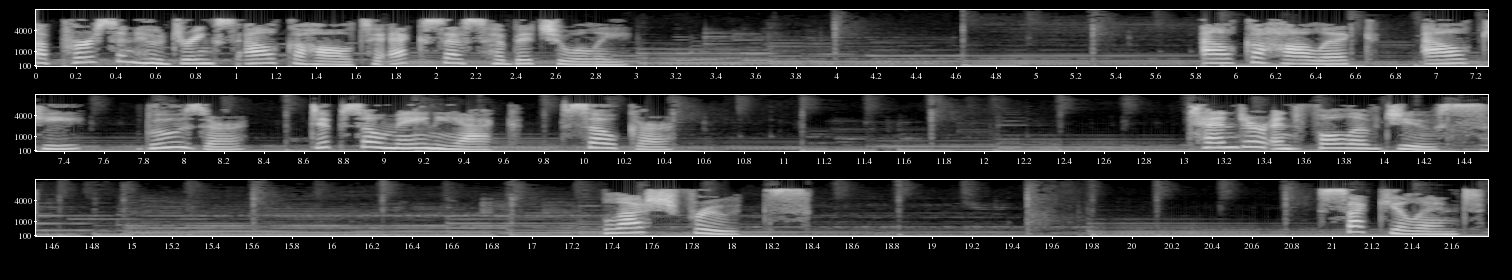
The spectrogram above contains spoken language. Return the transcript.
A person who drinks alcohol to excess habitually. Alcoholic, alky, boozer, dipsomaniac, soaker. Tender and full of juice. Lush fruits. Succulent.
